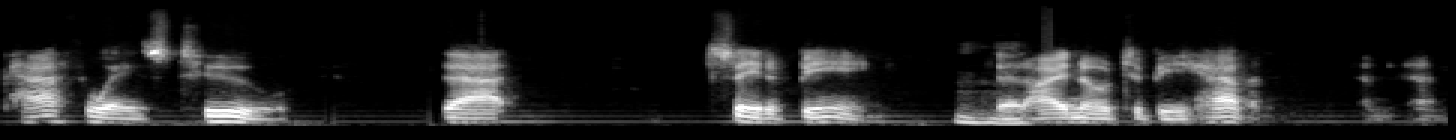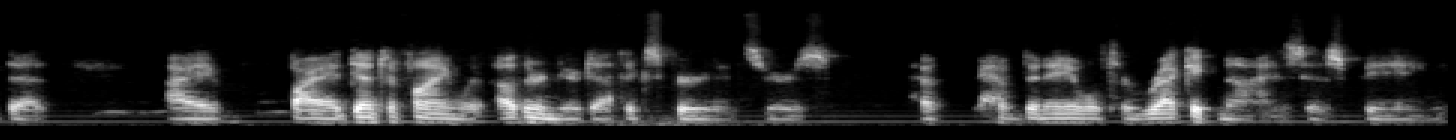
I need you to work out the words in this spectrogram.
pathways to that state of being mm-hmm. that I know to be heaven, and, and that I, by identifying with other near death experiencers, have, have been able to recognize as being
